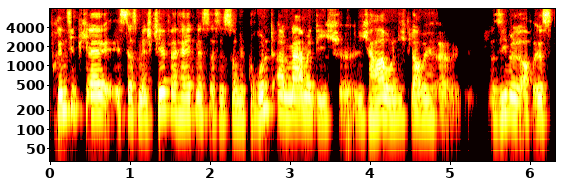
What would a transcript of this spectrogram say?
prinzipiell ist das Mensch-Tier-Verhältnis, das ist so eine Grundannahme, die ich, die ich habe und ich glaube, äh, plausibel auch ist,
